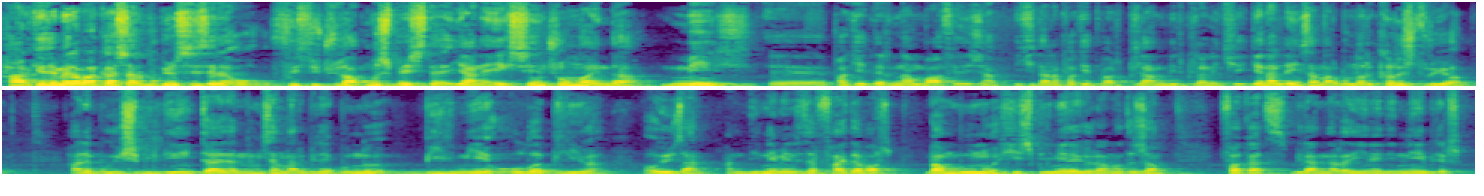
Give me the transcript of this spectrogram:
Herkese merhaba arkadaşlar. Bugün sizlere Office 365'te yani Exchange Online'da mail e, paketlerinden bahsedeceğim. İki tane paket var. Plan 1, plan 2. Genelde insanlar bunları karıştırıyor. Hani bu işi bildiğini iddia eden insanlar bile bunu bilmeye olabiliyor. O yüzden hani dinlemenize fayda var. Ben bunu hiç bilmeyene göre anlatacağım. Fakat bilenler de yine dinleyebilir.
